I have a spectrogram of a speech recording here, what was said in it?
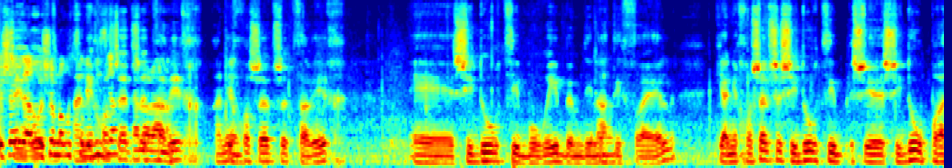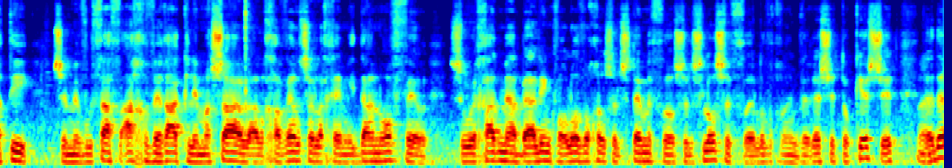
בשביל שירות- בשביל ערוץ אני טלוויזיה? חושב תן לו לענות. שצריך, אני כן. חושב שצריך אה, שידור ציבורי במדינת ישראל, כי אני חושב ששידור, ששידור פרטי שמבוסס אך ורק, למשל, על חבר שלכם, עידן עופר, שהוא אחד מהבעלים, כבר לא זוכר, של 12 או של 13, לא זוכר אם זה רשת או קשת, בסדר?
